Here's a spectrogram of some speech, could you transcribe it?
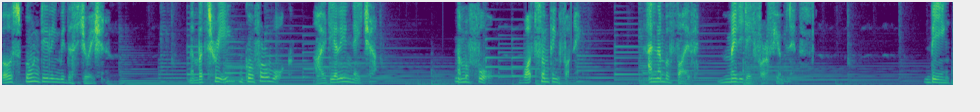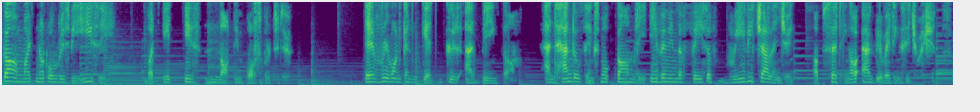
postpone dealing with the situation. Number three, go for a walk, ideally in nature. Number four, watch something funny. And number five, meditate for a few minutes. Being calm might not always be easy, but it is not impossible to do. Everyone can get good at being calm and handle things more calmly even in the face of really challenging, upsetting, or aggravating situations.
